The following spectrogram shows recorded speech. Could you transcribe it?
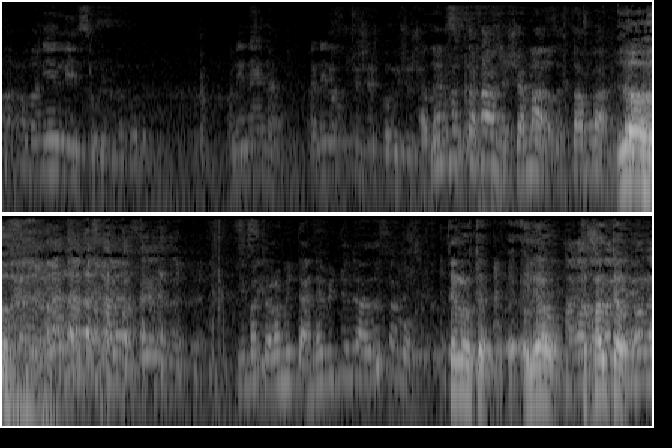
אבל אני אין לי איסורים לבוא לפה. אני נהנה. אני לא אז אין לך שכר, נשמה, אתה סתם בא. לא, אם אתה לא מתענה בשביל זה, אז אל תבוא. תן לו, ת- אליהו, תאכל את ה... לא לא...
